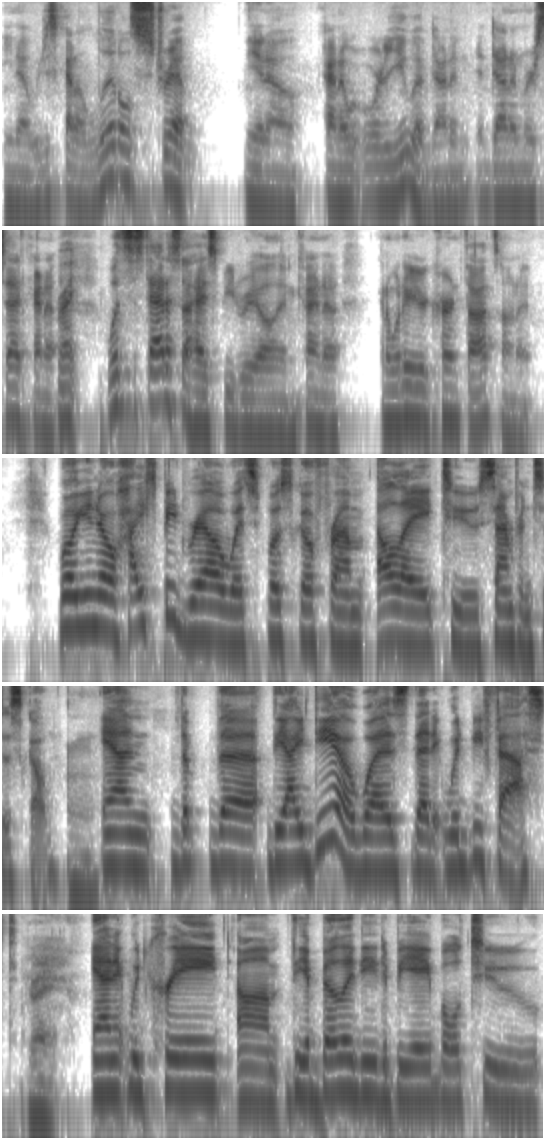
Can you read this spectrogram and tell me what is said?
you know, we just got a little strip, you know, kind of where you live down in, down in Merced, kind of, right. what's the status of high speed rail and kind of, kind of what are your current thoughts on it? Well, you know, high speed rail was supposed to go from LA to San Francisco. Mm. And the, the, the idea was that it would be fast. Right. And it would create um, the ability to be able to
